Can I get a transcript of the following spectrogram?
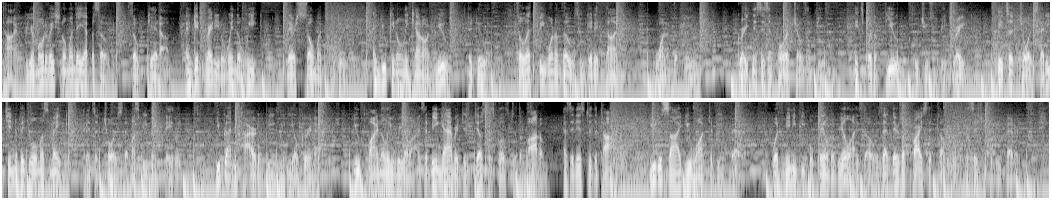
time for your Motivational Monday episode. So get up and get ready to win the week. There's so much to do, and you can only count on you to do it. So let's be one of those who get it done, one of the few. Greatness isn't for a chosen few, it's for the few who choose to be great. It's a choice that each individual must make, and it's a choice that must be made daily. You've gotten tired of being mediocre and average. You finally realize that being average is just as close to the bottom as it is to the top. You decide you want to be better. What many people fail to realize, though, is that there's a price that comes with the decision to be better.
